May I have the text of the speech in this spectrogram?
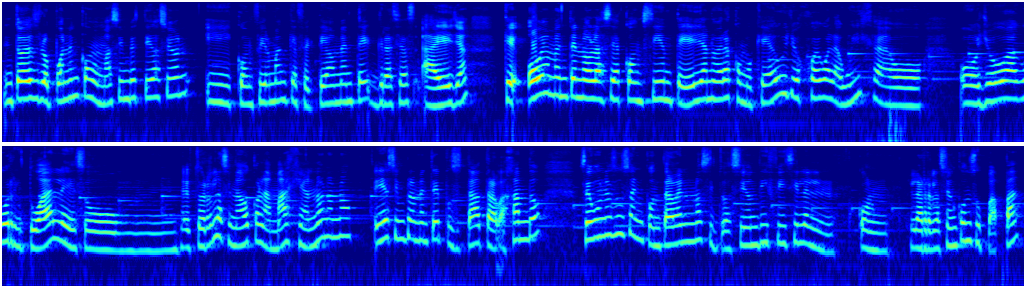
Entonces lo ponen como más investigación y confirman que efectivamente gracias a ella, que obviamente no lo hacía consciente, ella no era como que, uy, yo juego a la Ouija o, yo hago rituales o mm, estoy relacionado con la magia, no, no, no, ella simplemente pues estaba trabajando, según eso se encontraba en una situación difícil con la relación con su papá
